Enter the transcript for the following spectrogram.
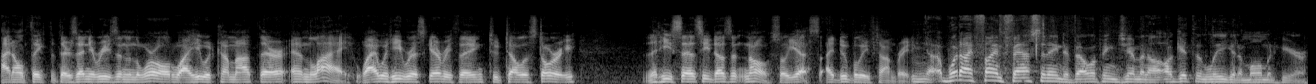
I don't think that there's any reason in the world why he would come out there and lie. Why would he risk everything to tell a story that he says he doesn't know? So yes, I do believe Tom Brady. What I find fascinating developing, Jim, and I'll, I'll get to the league in a moment here,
